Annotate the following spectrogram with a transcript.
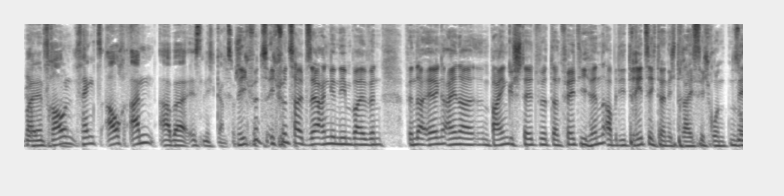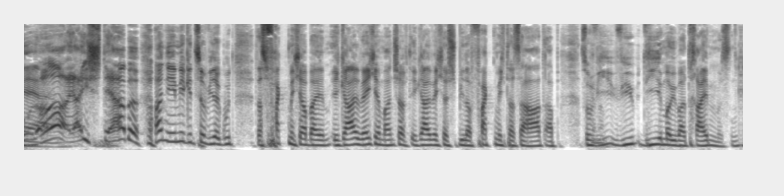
Bei den Frauen fängt's auch an, aber ist nicht ganz so schlimm. Ich finde es ich find's halt sehr angenehm, weil wenn, wenn da irgendeiner ein Bein gestellt wird, dann fällt die hin, aber die dreht sich dann nicht 30 Runden so. Nee. Und, oh, ja, ich sterbe. Ah, nee, mir geht's ja wieder gut. Das fuckt mich ja bei, egal welche Mannschaft, egal welcher Spieler, fuckt mich das ja hart ab. So Genau. wie, wie die immer übertreiben müssen.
